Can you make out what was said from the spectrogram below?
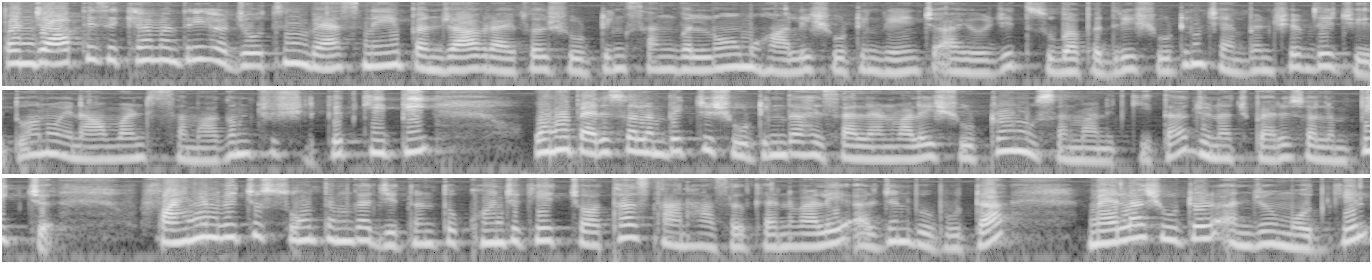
ਪੰਜਾਬ ਦੇ ਸਿੱਖਿਆ ਮੰਤਰੀ ਹਰਜੋਤ ਸਿੰਘ ਬੈਂਸ ਨੇ ਪੰਜਾਬ ਰਾਈਫਲ ਸ਼ੂਟਿੰਗ ਸੰਘ ਵੱਲੋਂ ਮੋਹਾਲੀ ਸ਼ੂਟਿੰਗ ਰੇਂਜ 'ਚ ਆਯੋਜਿਤ ਸੂਬਾ ਪੱਧਰੀ ਸ਼ੂਟਿੰਗ ਚੈਂਪੀਅਨਸ਼ਿਪ ਦੇ ਜੇਤੂਆਂ ਨੂੰ ਇਨਾਮ ਵੰਡ ਸਮਾਗਮ 'ਚ ਸ਼ਿਰਕਤ ਕੀਤੀ। ਉਨੂਾ ਪੈਰਿਸ ਓਲੰਪਿਕ 'ਚ ਸ਼ੂਟਿੰਗ ਦਾ ਹਿੱਸਾ ਲੈਣ ਵਾਲੇ ਸ਼ੂਟਰਾਂ ਨੂੰ ਸਨਮਾਨਿਤ ਕੀਤਾ, ਜਿਨ੍ਹਾਂ 'ਚ ਪੈਰਿਸ ਓਲੰਪਿਕ 'ਚ ਫਾਈਨਲ ਵਿੱਚ ਸੋਨ ਤਮਗਾ ਜਿੱਤਣ ਤੋਂ ਖੁੰਝ ਕੇ ਚੌਥਾ ਸਥਾਨ ਹਾਸਲ ਕਰਨ ਵਾਲੇ ਅਰਜਨ ਬਬੂਟਾ, ਮਹਿਲਾ ਸ਼ੂਟਰ ਅੰਜੂ ਮੋਦਗਿਲ,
